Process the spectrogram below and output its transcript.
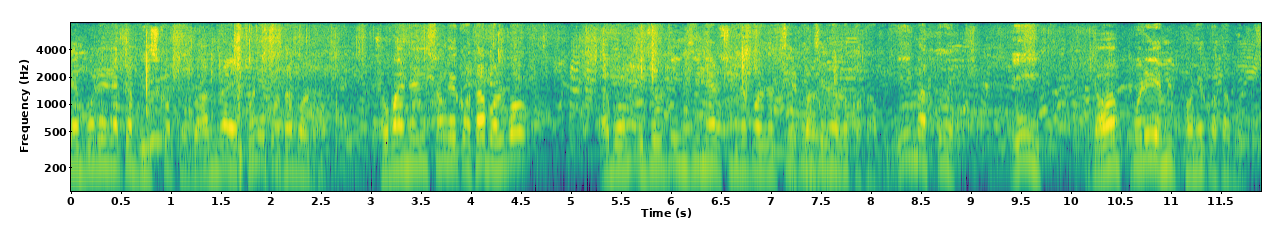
টেম্পোরারি একটা ব্রিজ করতে হবে। আমরা এখনই কথা বলব। সবাইনের সঙ্গে কথা বলব। এবং এই যেহেতু ইঞ্জিনিয়ারের সঙ্গে চিফ ইঞ্জিনিয়ারও কথা বলি এই মাত্র এই জবাব পরেই আমি ফোনে কথা বলছি।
